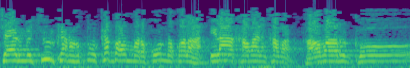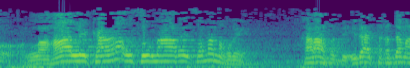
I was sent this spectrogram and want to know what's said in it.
jaaru majruurkan hadduu ka dabamaro kuu noqon ilaa khabarin khabar. Khabarko lahaa likaana u sooma noqdeen. Khalaas hadde idaa taqadama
